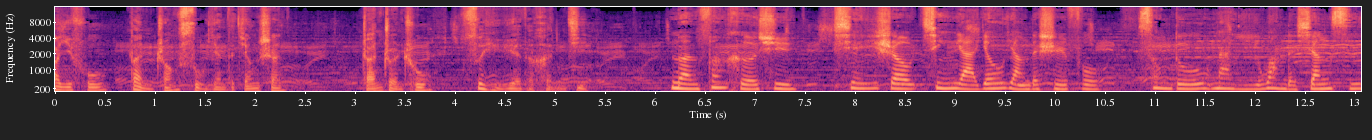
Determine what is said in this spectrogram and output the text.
画一幅淡妆素颜的江山，辗转出岁月的痕迹。暖风和煦，写一首清雅悠扬的诗赋，诵读那遗忘的相思。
